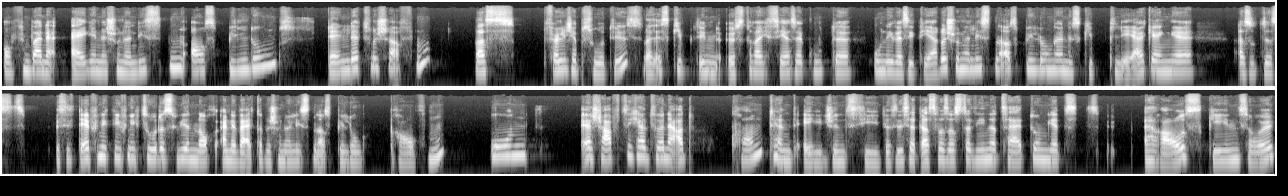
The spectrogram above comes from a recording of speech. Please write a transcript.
offenbar eine eigene Journalistenausbildungsstelle zu schaffen, was völlig absurd ist, weil es gibt in Österreich sehr, sehr gute universitäre Journalistenausbildungen, es gibt Lehrgänge. Also das, es ist definitiv nicht so, dass wir noch eine weitere Journalistenausbildung brauchen. Und er schafft sich halt so eine Art Content Agency. Das ist ja das, was aus der Wiener Zeitung jetzt herausgehen soll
